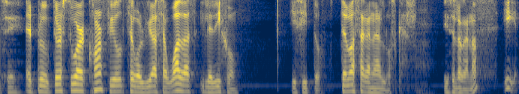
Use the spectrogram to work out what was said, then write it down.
Sí. El productor Stuart Cornfield se volvió hacia Wallace y le dijo, y cito, te vas a ganar el Oscar. ¿Y se lo ganó? Y,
